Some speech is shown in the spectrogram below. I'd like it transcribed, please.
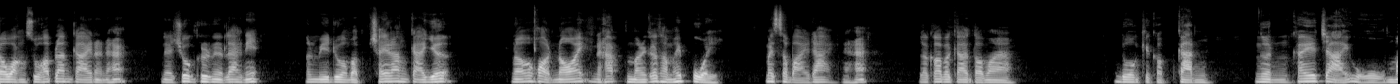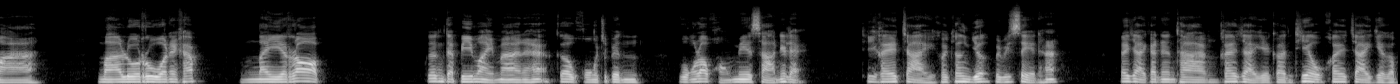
ระวังสุขภาพร่างกายหน่อยนะฮะในช่วงครึ่งเดือนแรกนี้ มันมีดวงแบบใช้ร่างกายเยอะน้องก็ผ่อนน้อยนะครับ มันก็ทำให้ป่วย ไม่สบายได้นะฮะแล้วก็ประการต่อมาดวงเกี่ยวกับการเงินค่าใช้จ่ายโอ้มา มารัวๆนะครับ ในรอบตั้งแต่ปีใหม่มานะฮะก็คงจะเป็นวงรอบของเมษานี่แหละ ที่ค่าใช้จ่ายค่อนข้างเยอะเป็นพิเศษนะฮะค่าใช้จ่ายการเดินทางค่าใช้จ่ายเกี่ยวกับการเที่ยวค่าใช้จ่ายเกี่ยวกับ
